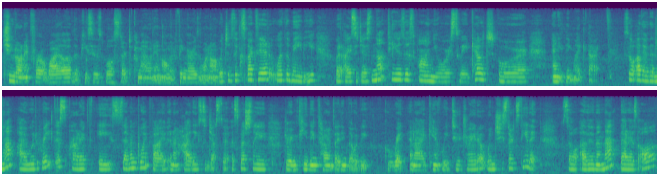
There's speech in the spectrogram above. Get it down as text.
chewed on it for a while, the pieces will start to come out and on their fingers and whatnot, which is expected with a baby, but I suggest not to use this on your suede couch or anything like that. So other than that, I would rate this product a 7.5 and I highly suggest it, especially during teething times. I think that would be great and I can't wait to try it out when she starts teething. So other than that, that is all.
